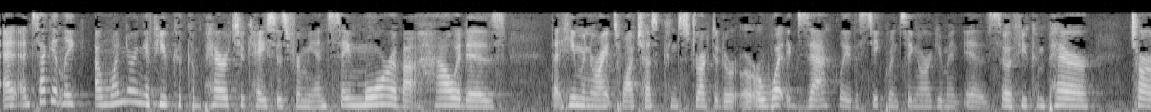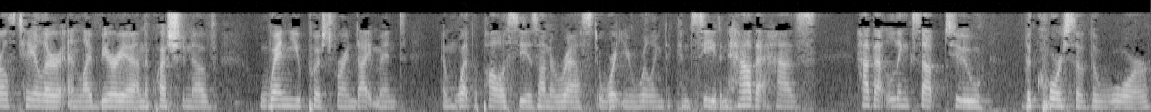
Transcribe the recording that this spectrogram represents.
And, and secondly, I'm wondering if you could compare two cases for me and say more about how it is that Human Rights Watch has constructed or, or, what exactly the sequencing argument is. So if you compare Charles Taylor and Liberia and the question of when you pushed for indictment and what the policy is on arrest or what you're willing to concede and how that has how that links up to the course of the war,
